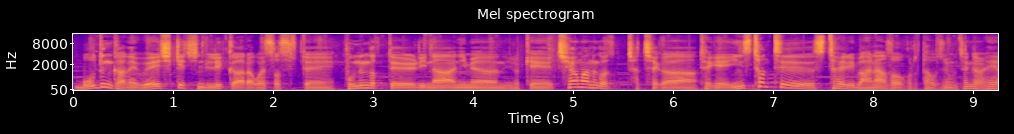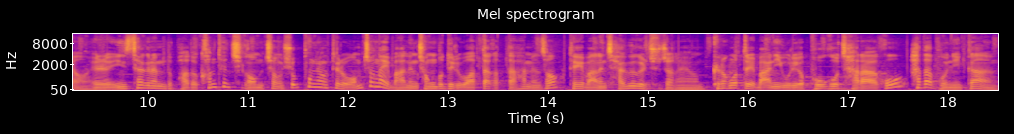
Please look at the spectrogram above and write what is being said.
뭐든 간에 왜 쉽게 질릴까라고 했었을 때 보는 것들이나 아니면 이렇게 체험하는 것 자체가 되게 인스턴트 스타일이 많아서 그렇다고 좀 생각을 해요. 예를 들어 인스타그램도 봐도 컨텐츠가 엄청 쇼폼 형태로 엄청나게 많은 정보들이 왔다 갔다 하면서 되게 많은 자극을 주잖아요. 그런 것들 많이 우리가 보고 자라고 하다 보니까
